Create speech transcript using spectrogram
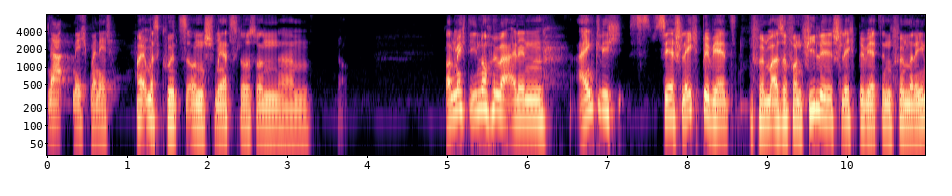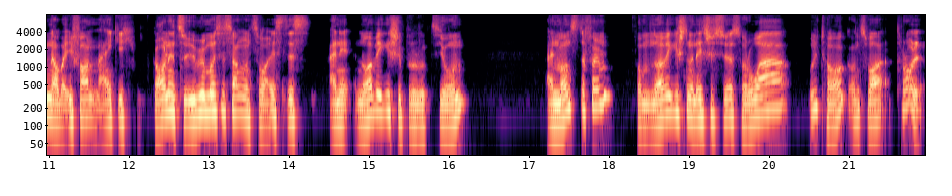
Na, möchte man nicht. Halten wir es kurz und schmerzlos und ähm, ja. Dann möchte ich noch über einen eigentlich sehr schlecht bewerteten Film, also von vielen schlecht bewerteten Filmen reden, aber ich fand ihn eigentlich gar nicht so übel, muss ich sagen. Und zwar ist es eine norwegische Produktion, ein Monsterfilm vom norwegischen Regisseur Roa Ultag und zwar Troll,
